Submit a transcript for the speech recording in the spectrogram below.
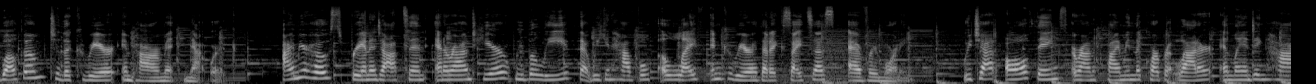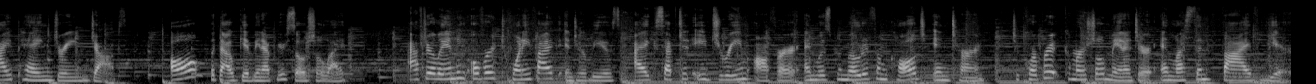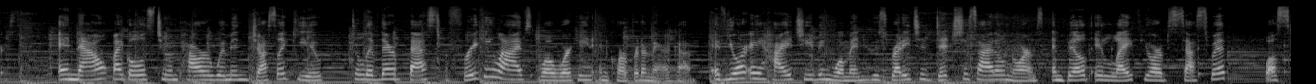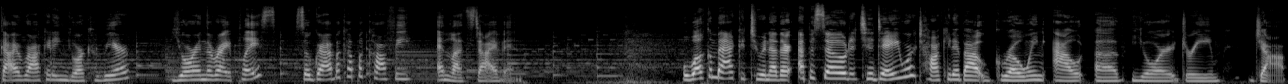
Welcome to the Career Empowerment Network. I'm your host, Brianna Dotson, and around here, we believe that we can have both a life and career that excites us every morning. We chat all things around climbing the corporate ladder and landing high paying dream jobs, all without giving up your social life. After landing over 25 interviews, I accepted a dream offer and was promoted from college intern to corporate commercial manager in less than five years. And now my goal is to empower women just like you to live their best freaking lives while working in corporate America. If you're a high achieving woman who's ready to ditch societal norms and build a life you're obsessed with while skyrocketing your career, you're in the right place. So grab a cup of coffee and let's dive in. Welcome back to another episode. Today we're talking about growing out of your dream job.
